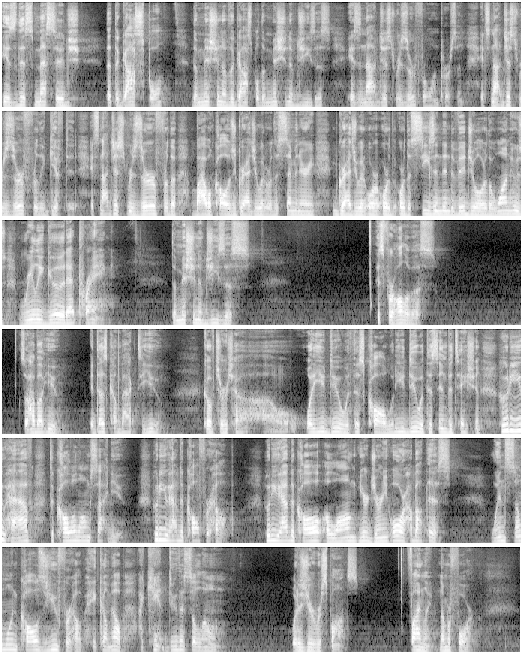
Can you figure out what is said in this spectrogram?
is this message that the gospel, the mission of the gospel, the mission of Jesus is not just reserved for one person. It's not just reserved for the gifted. It's not just reserved for the Bible college graduate or the seminary graduate or, or, or the seasoned individual or the one who's really good at praying. The mission of Jesus is for all of us. So, how about you? It does come back to you. Cove Church, how, what do you do with this call? What do you do with this invitation? Who do you have to call alongside you? Who do you have to call for help? Who do you have to call along your journey? Or how about this? When someone calls you for help, hey, come help, I can't do this alone. What is your response? Finally, number four,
